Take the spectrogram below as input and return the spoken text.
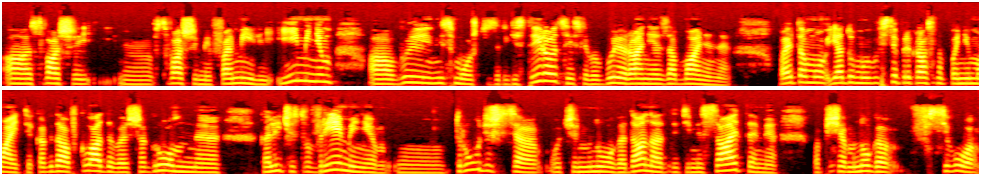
а, с, вашей, с вашими фамилией и именем а, вы не сможете зарегистрироваться, если вы были ранее забанены. Поэтому, я думаю, вы все прекрасно понимаете, когда вкладываешь огромное количество времени, трудишься очень много да, над этими сайтами, вообще много всего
